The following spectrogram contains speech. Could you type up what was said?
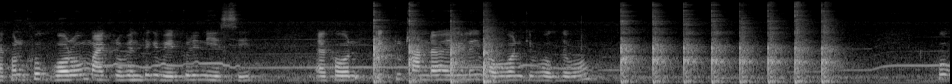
এখন খুব গরম মাইক্রোওভেন থেকে বের করে নিয়ে এসেছি। এখন একটু ঠান্ডা হয়ে গেলেই ভগবানকে ভোগ দেবো। খুব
